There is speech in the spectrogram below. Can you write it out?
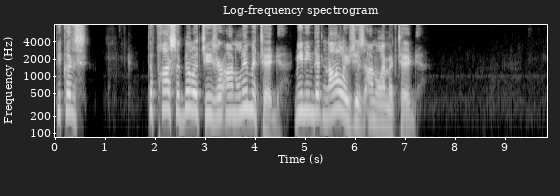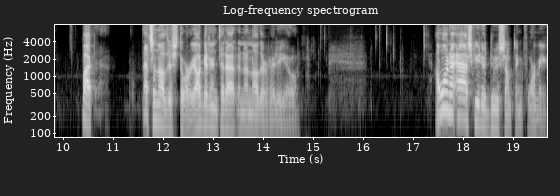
Because the possibilities are unlimited meaning that knowledge is unlimited. But that's another story. I'll get into that in another video. I want to ask you to do something for me.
